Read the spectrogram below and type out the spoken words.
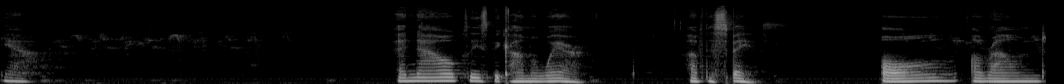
Yeah. And now please become aware of the space all around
